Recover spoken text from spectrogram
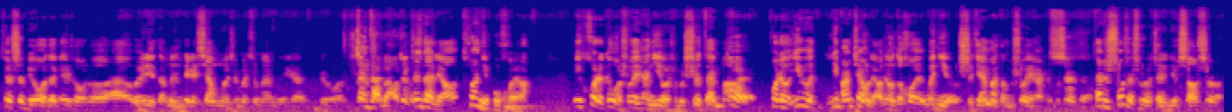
就是比如我在跟你说，我说呃威利，咱们这个项目什么什么那个，比如正在聊这个正在聊，突然你不回了。你或者跟我说一下你有什么事在忙，对，或者因为一般这种聊这种都会问你有时间吗？咱们说一下什么。是的，但是说着说着这人就消失了，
